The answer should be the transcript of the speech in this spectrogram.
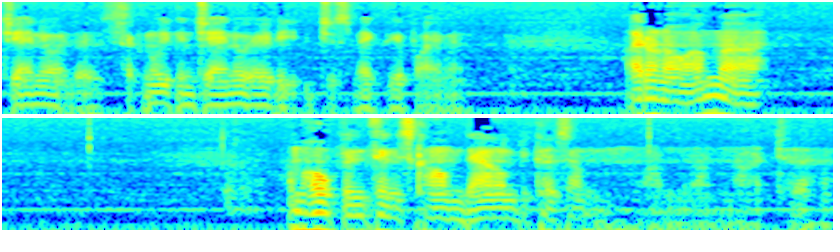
January, the second week in January to just make the appointment. I don't know. I'm uh, I'm hoping things calm down because I'm I'm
